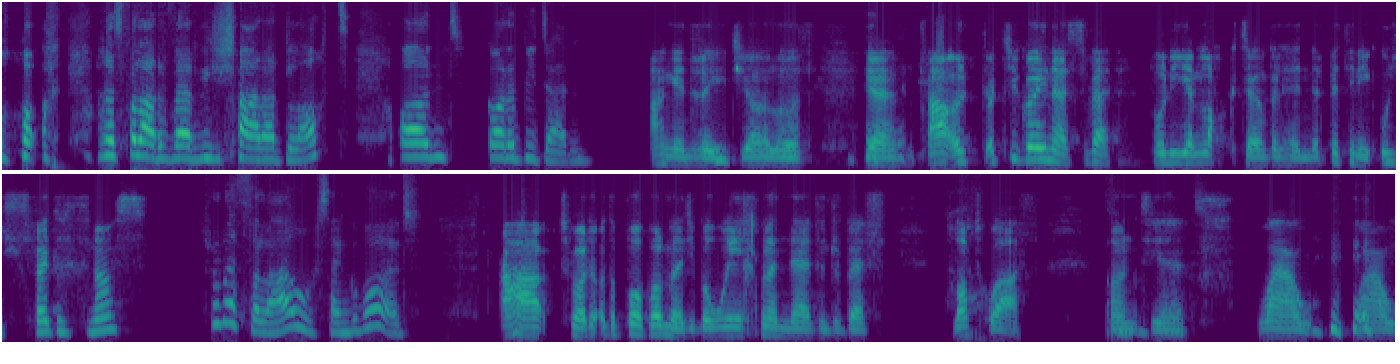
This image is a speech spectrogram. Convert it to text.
achos fel arfer ni'n siarad lot, ond gorau byd yn angen reidiol oedd. Yeah. A o ti'n gweud nes, fe, bod ni yn lockdown fel hyn, erbyn ni, wythfed wythnos? Rhywbeth fel aw, sa'n gwybod. A, ti'n oedd y bobl yma wedi bod wech mlynedd yn rhywbeth lot gwaith. Ond ie, waw, waw.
